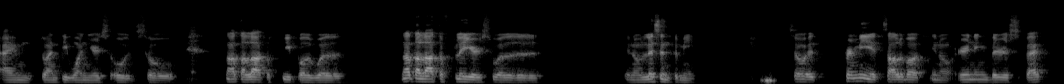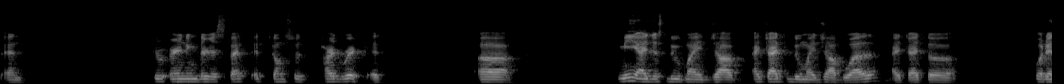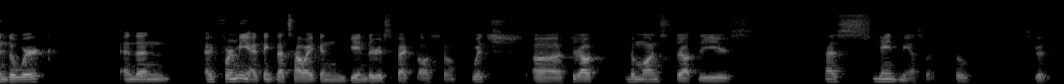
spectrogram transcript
I'm 21 years old, so not a lot of people will not a lot of players will you know listen to me so it for me it's all about you know earning the respect and through earning the respect it comes with hard work it uh me i just do my job i try to do my job well. I try to put in the work. And then I, for me i think that's how i can gain the respect also which uh throughout the months throughout the years has gained me as well. So it's good.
